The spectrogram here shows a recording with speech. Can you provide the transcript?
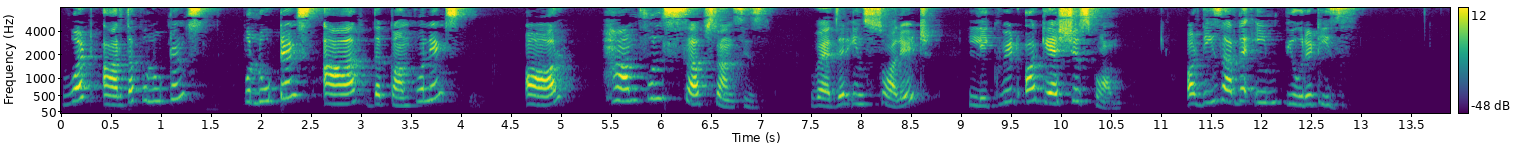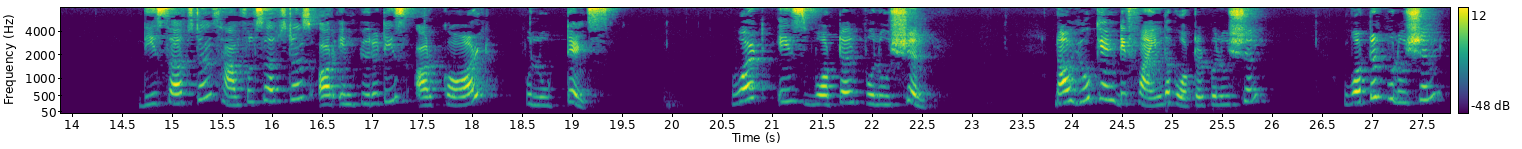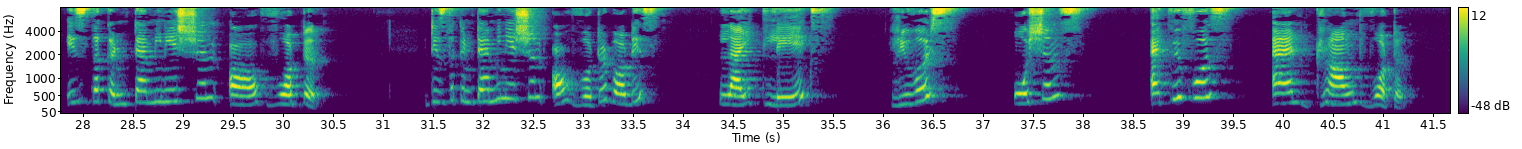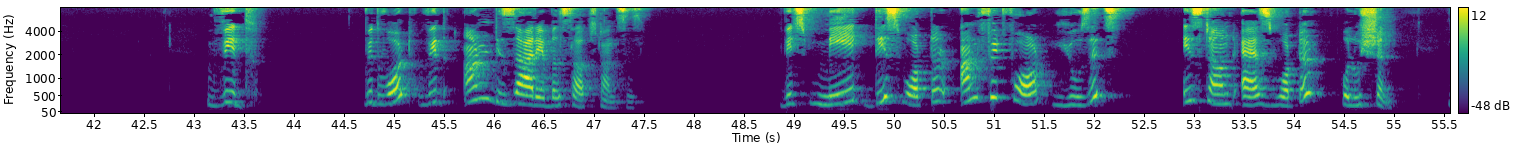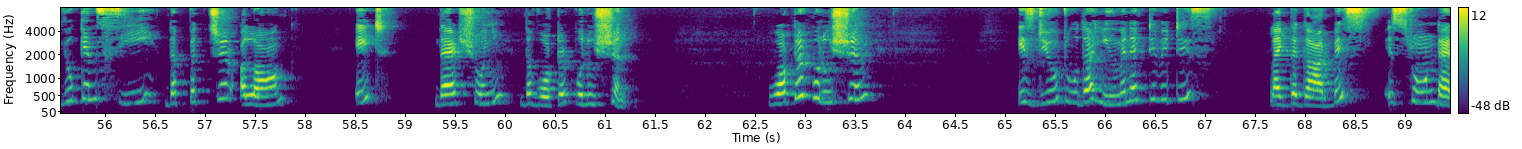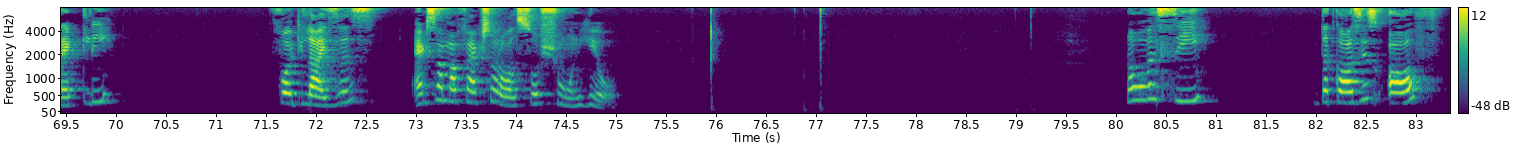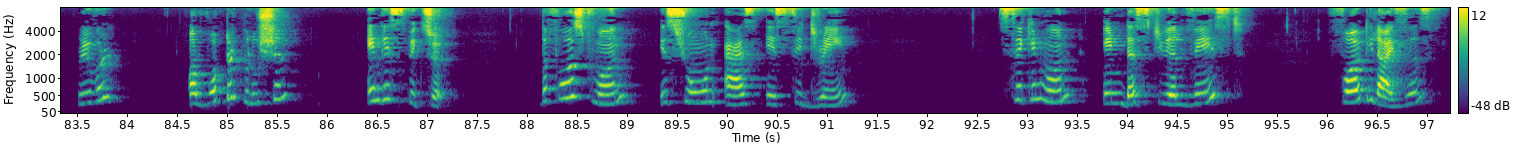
What are the pollutants? Pollutants are the components or harmful substances whether in solid, liquid or gaseous form or these are the impurities. These substance, harmful substance or impurities are called pollutants. What is water pollution? Now you can define the water pollution Water pollution is the contamination of water. It is the contamination of water bodies like lakes, rivers, oceans, aquifers and groundwater. With, with what? With undesirable substances which make this water unfit for usage is termed as water pollution you can see the picture along it that showing the water pollution. Water pollution is due to the human activities like the garbage is thrown directly, fertilizers and some effects are also shown here. Now we will see the causes of river or water pollution in this picture. The first one is shown as acid rain. Second one, industrial waste, fertilizers,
